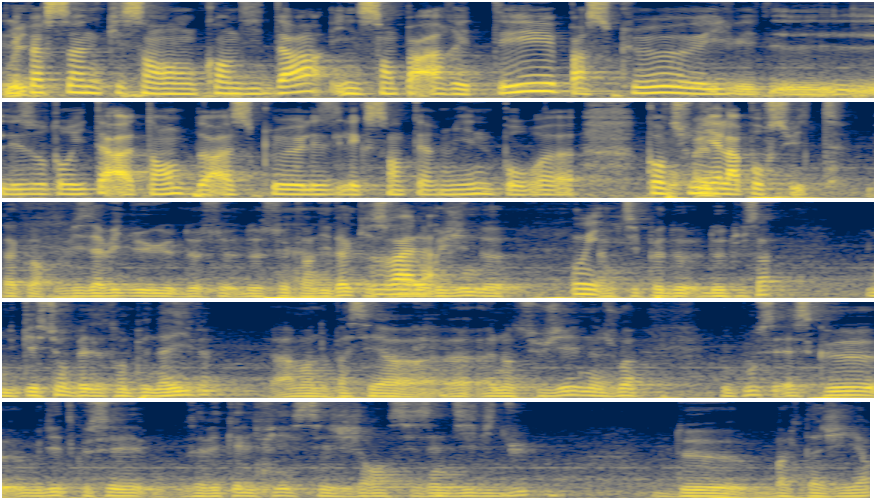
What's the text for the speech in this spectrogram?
les personnes qui sont candidats, ils ne sont pas arrêtés parce que les autorités attendent à ce que les élections terminent pour euh, continuer la poursuite. D'accord. Vis-à-vis de, ce, candidat qui sera à l'origine de, un petit peu de, tout ça. Une question peut-être un peu naïve, avant de passer à, un autre sujet, Najwa. Est-ce que vous dites que vous avez qualifié ces gens, ces individus de Baltagia,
